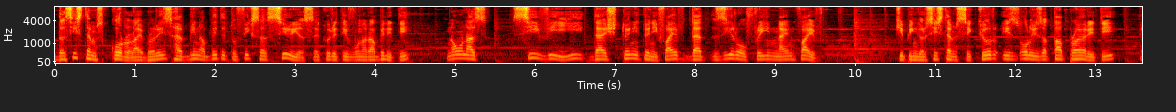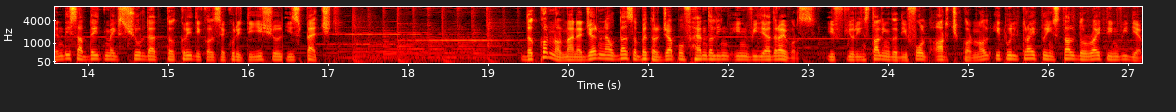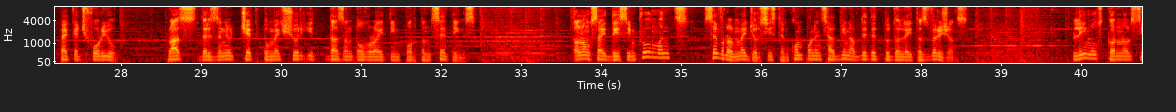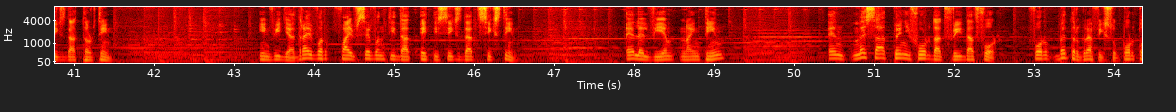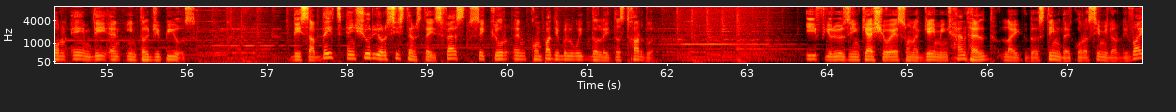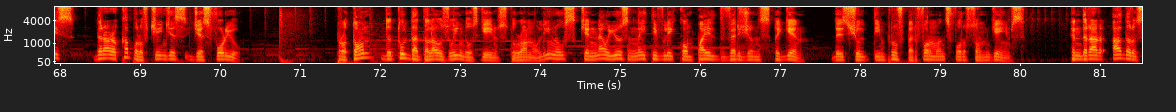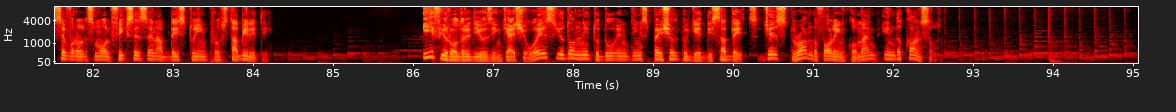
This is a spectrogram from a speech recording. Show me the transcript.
The system's core libraries have been updated to fix a serious security vulnerability known as CVE-2025.0395 Keeping your system secure is always a top priority and this update makes sure that the critical security issue is patched. The kernel manager now does a better job of handling NVIDIA drivers. If you're installing the default Arch kernel, it will try to install the right NVIDIA package for you. Plus, there is a new check to make sure it doesn't overwrite important settings. Alongside these improvements, several major system components have been updated to the latest versions. Linux kernel 6.13 NVIDIA driver 570.86.16 LLVM 19 and Mesa 24.3.4 for better graphics support on AMD and Intel GPUs. These updates ensure your system stays fast, secure and compatible with the latest hardware. If you're using CachyOS on a gaming handheld, like the Steam Deck or a similar device, there are a couple of changes just for you. Proton, the tool that allows Windows games to run on Linux, can now use natively compiled versions again. This should improve performance for some games. And there are other several small fixes and updates to improve stability. If you're already using CachyOS, you don't need to do anything special to get these updates, just run the following command in the console.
